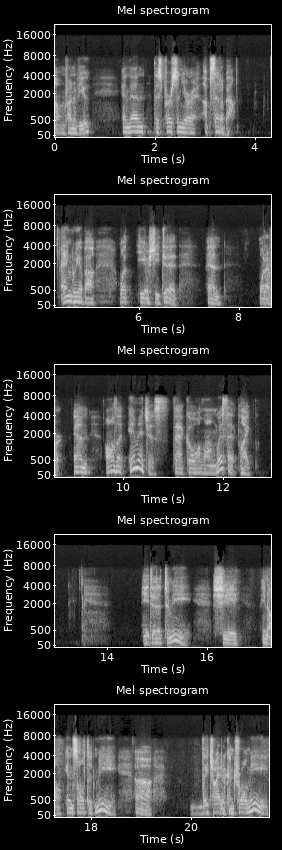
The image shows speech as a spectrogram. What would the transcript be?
out in front of you, and then this person you're upset about, angry about what he or she did, and whatever. And all the images that go along with it, like, he did it to me. She, you know, insulted me. Uh, they try to control me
